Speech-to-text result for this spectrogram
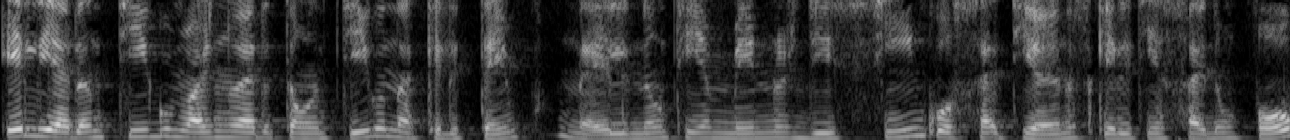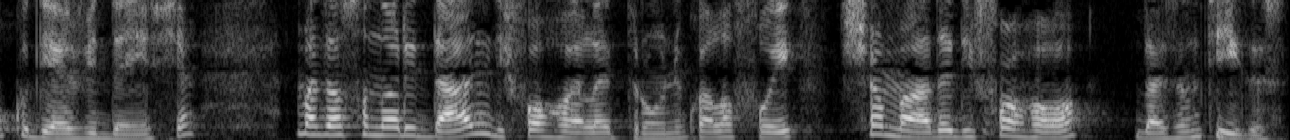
Ele era antigo, mas não era tão antigo naquele tempo, né? Ele não tinha menos de 5 ou 7 anos que ele tinha saído um pouco de evidência, mas a sonoridade de forró eletrônico ela foi chamada de forró das antigas.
